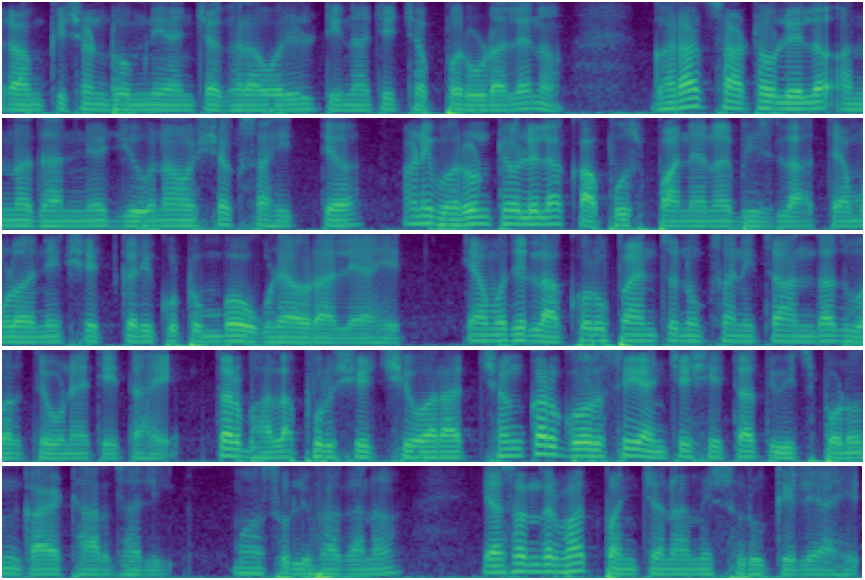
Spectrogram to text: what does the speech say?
रामकिशन ढोमणे यांच्या घरावरील टिनाचे छप्पर उडाल्यानं घरात साठवलेलं अन्नधान्य जीवनावश्यक साहित्य आणि भरून ठेवलेला कापूस पाण्यानं भिजला. त्यामुळे अनेक शेतकरी कुटुंब उघड्यावर आले आहेत. यामध्ये लाखो रुपयांचं नुकसानीचा अंदाज वर्तवण्यात येत आहे. तर भालापूर शेत शिवारात शंकर गोरसे यांच्या शेतात वीज पडून गाय ठार झाली. महसूल विभागानं या संदर्भात पंचनामे सुरू केले आहेत.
